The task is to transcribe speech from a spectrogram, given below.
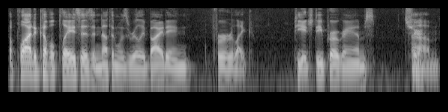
applied a couple places and nothing was really biting for like PhD programs. Sure. Um,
